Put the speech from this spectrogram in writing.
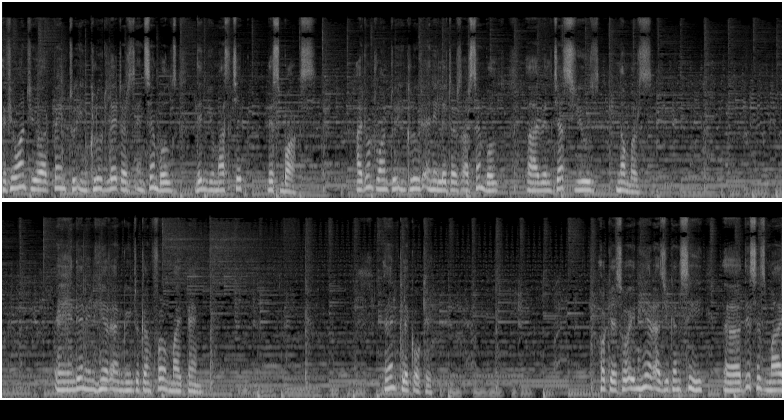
If you want your pin to include letters and symbols then you must check this box. I don't want to include any letters or symbols. I will just use numbers. And then in here I'm going to confirm my pin and click OK. Okay so in here as you can see uh, this is my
